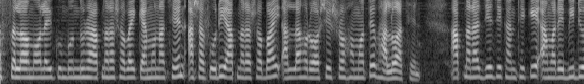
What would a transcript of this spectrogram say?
আসসালামু আলাইকুম বন্ধুরা, আপনারা সবাই কেমন আছেন? আশা করি আপনারা সবাই আল্লাহর অশেষ রহমতে ভালো আছেন। আপনারা যে যেখান থেকে আমার এই ভিডিও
